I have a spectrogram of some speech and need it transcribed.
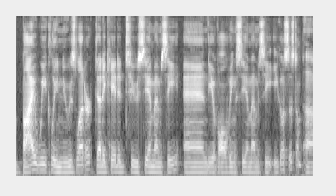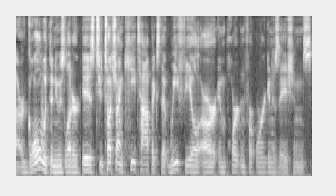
bi weekly newsletter dedicated to CMMC and the evolving CMMC ecosystem. Uh, our goal with the newsletter is to touch on key topics that we feel are important for organizations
